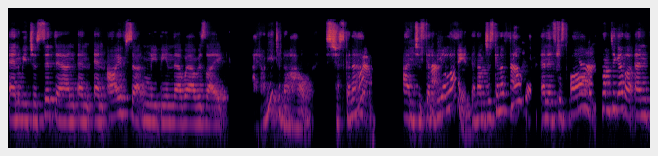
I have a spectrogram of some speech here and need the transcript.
and we just sit there and, and, and I've certainly been there where I was like, I don't need to know how it's just going to happen. Yeah. I'm just going to yeah. be aligned and I'm just going to feel yeah. good. And it's just all come together. And,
